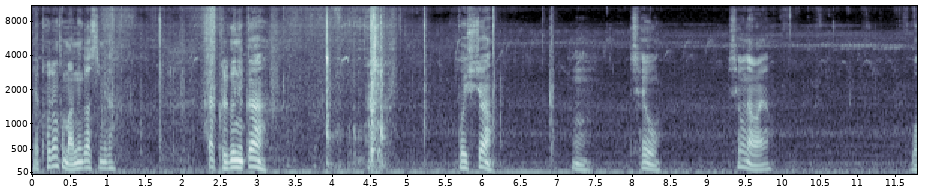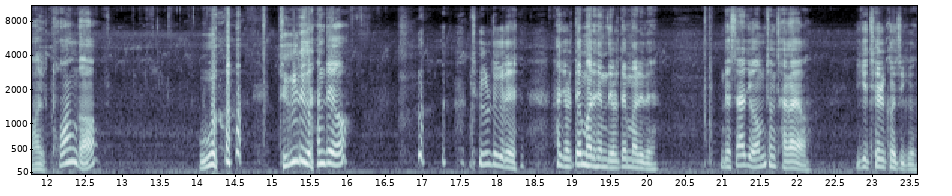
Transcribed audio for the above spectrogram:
예, 토종선 맞는 것 같습니다. 딱 긁으니까 보이시죠? 응, 새우, 새우 나와요. 와, 이 토한가? 우와, 드글드글한데요? 드글드글해. 한 열댓 마리 됐는데 열댓 마리 돼. 근데 사이즈 엄청 작아요. 이게 제일 커 지금.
